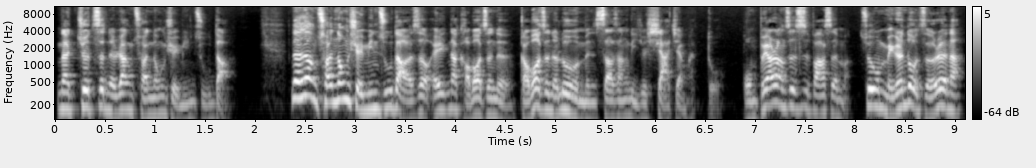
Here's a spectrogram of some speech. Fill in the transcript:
那就真的让传统选民主导，那让传统选民主导的时候，哎，那搞不好真的，搞不好真的论文门杀伤力就下降很多，我们不要让这事发生嘛，所以我们每个人都有责任啊，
